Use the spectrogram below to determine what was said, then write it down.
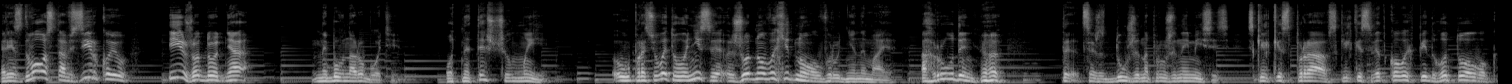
Різдво, став зіркою і жодного дня не був на роботі. От не те, що ми. У працьовитого ніси жодного вихідного в грудні немає. А грудень це ж дуже напружений місяць. Скільки справ, скільки святкових підготовок,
